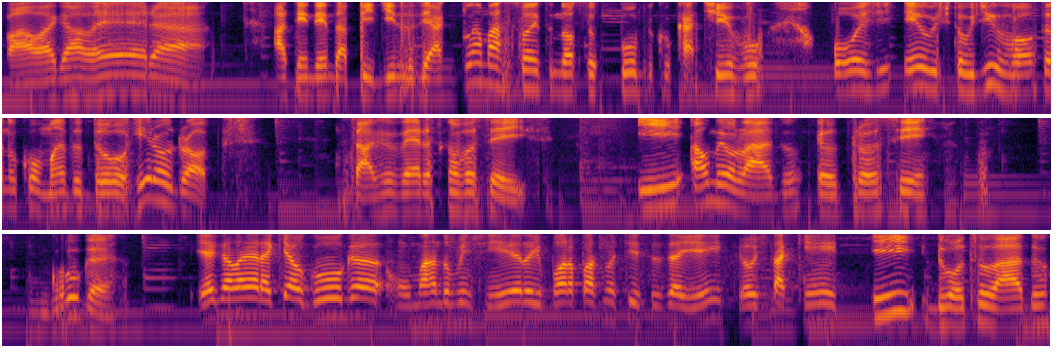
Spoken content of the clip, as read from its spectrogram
Fala galera! Atendendo a pedidos e aclamações do nosso público cativo, hoje eu estou de volta no comando do Hero Drops. Salve Veras com vocês. E ao meu lado eu trouxe Guga. E aí galera, aqui é o Guga, o mais novo engenheiro, e bora para as notícias aí, hein? Que hoje tá quente. E do outro lado,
